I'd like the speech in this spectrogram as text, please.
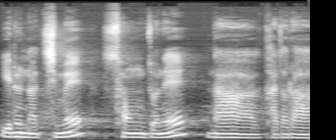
이른 아침에 성전에 나아가더라.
